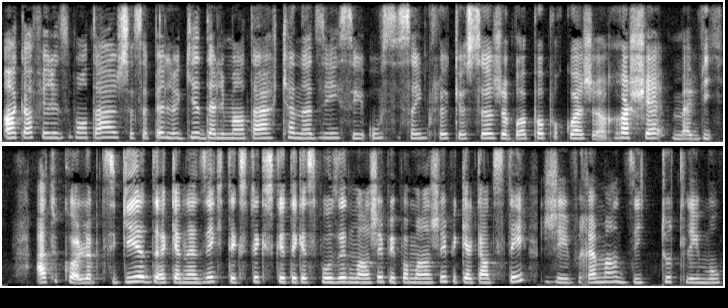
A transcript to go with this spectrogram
Encore fait du montage, ça s'appelle le guide alimentaire canadien. C'est aussi simple que ça. Je vois pas pourquoi je rushais ma vie. En tout cas, le petit guide canadien qui t'explique ce que t'es exposé de manger puis pas manger puis quelle quantité. J'ai vraiment dit tous les mots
